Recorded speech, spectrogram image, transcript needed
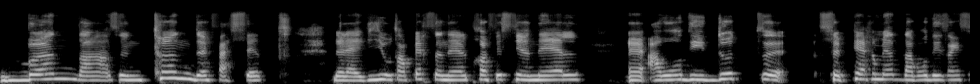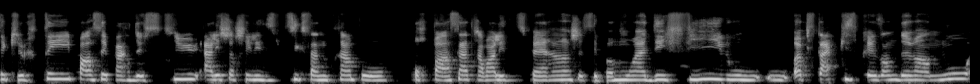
bonne dans une tonne de facettes de la vie, autant personnelle, professionnelle, euh, avoir des doutes, euh, se permettre d'avoir des insécurités, passer par-dessus, aller chercher les outils que ça nous prend pour pour passer à travers les différents, je sais pas moi, défis ou, obstacles qui se présentent devant nous,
